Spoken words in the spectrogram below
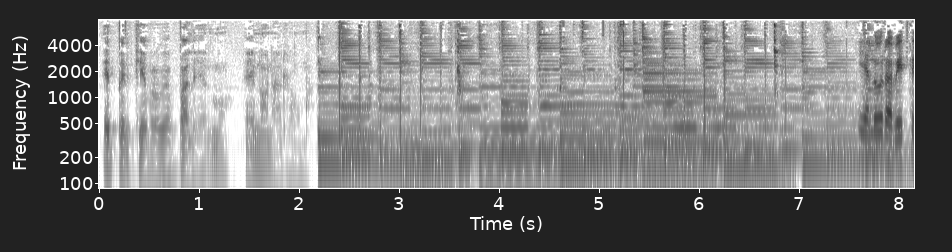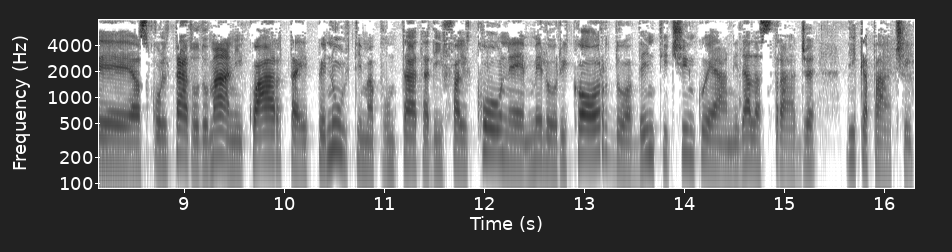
e perché proprio a Palermo e non a Roma. E allora avete ascoltato domani quarta e penultima puntata di Falcone, me lo ricordo, a 25 anni dalla strage di Capaci.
